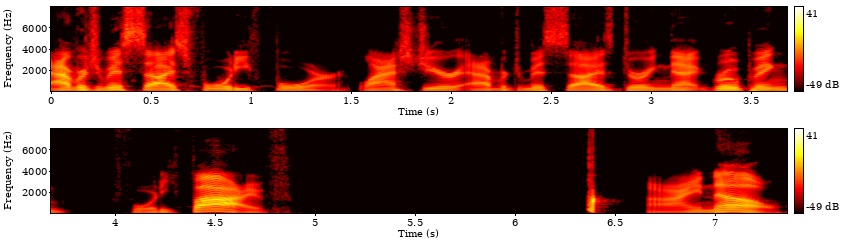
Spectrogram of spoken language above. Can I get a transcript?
Average miss size 44. Last year, average miss size during that grouping 45. I know.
